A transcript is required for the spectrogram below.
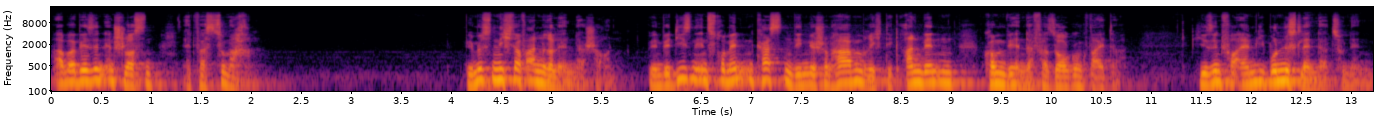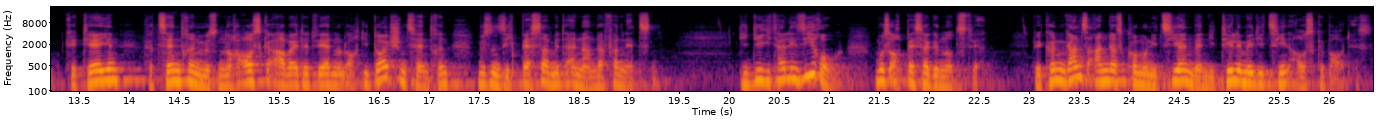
aber wir sind entschlossen, etwas zu machen. Wir müssen nicht auf andere Länder schauen. Wenn wir diesen Instrumentenkasten, den wir schon haben, richtig anwenden, kommen wir in der Versorgung weiter. Hier sind vor allem die Bundesländer zu nennen. Kriterien für Zentren müssen noch ausgearbeitet werden und auch die deutschen Zentren müssen sich besser miteinander vernetzen. Die Digitalisierung muss auch besser genutzt werden. Wir können ganz anders kommunizieren, wenn die Telemedizin ausgebaut ist.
